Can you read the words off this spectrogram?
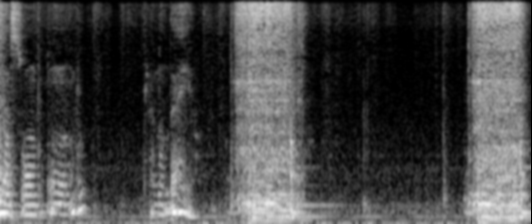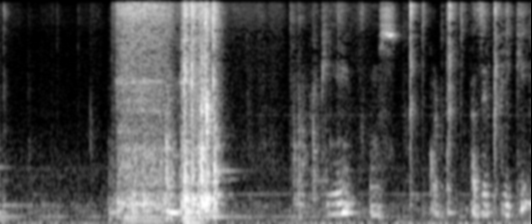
nosso ombro com ombro, pra não dar erro. fazer pique.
